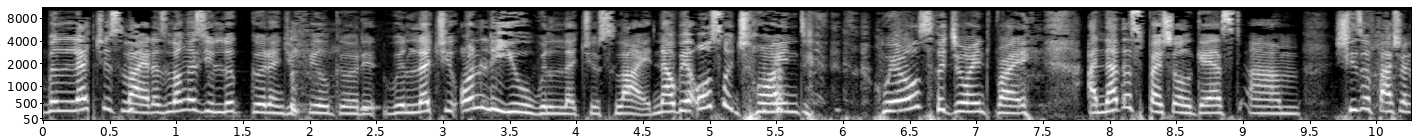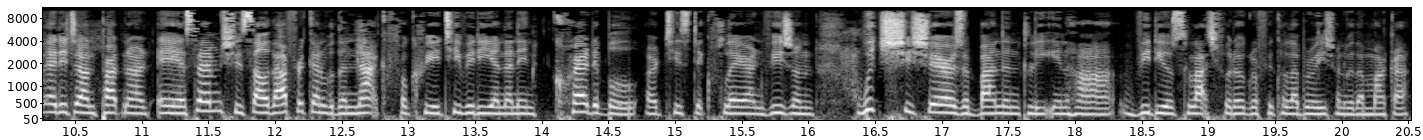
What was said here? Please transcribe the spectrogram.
we'll let you slide as long as you look good and you feel good. It, we'll let you. Only you will let you slide. Now we are also joined. we're also joined by another special guest. Um, she's a fashion editor and partner at ASM. She's South African with a knack for creativity and an incredible artistic flair and vision, which she shares abundantly in her video slash photography collaboration with Amaka.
